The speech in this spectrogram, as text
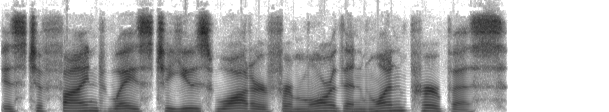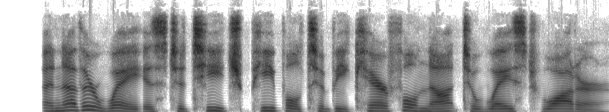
is to find ways to use water for more than one purpose. Another way is to teach people to be careful not to waste water.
